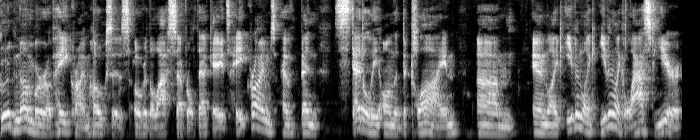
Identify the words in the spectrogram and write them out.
good number of hate crime hoaxes over the last several decades. Hate crimes have been steadily on the decline. Um, and like even like even like last year,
